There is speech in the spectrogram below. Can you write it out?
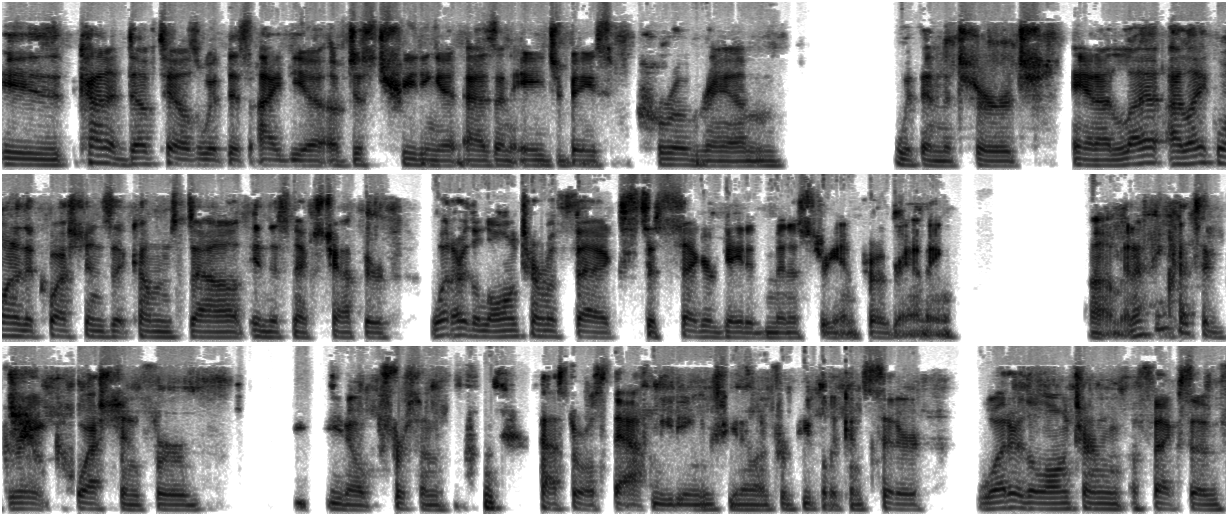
is kind of dovetails with this idea of just treating it as an age-based program within the church. And I, le- I like one of the questions that comes out in this next chapter. What are the long term effects to segregated ministry and programming? Um, and I think that's a great question for, you know, for some pastoral staff meetings, you know, and for people to consider what are the long term effects of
